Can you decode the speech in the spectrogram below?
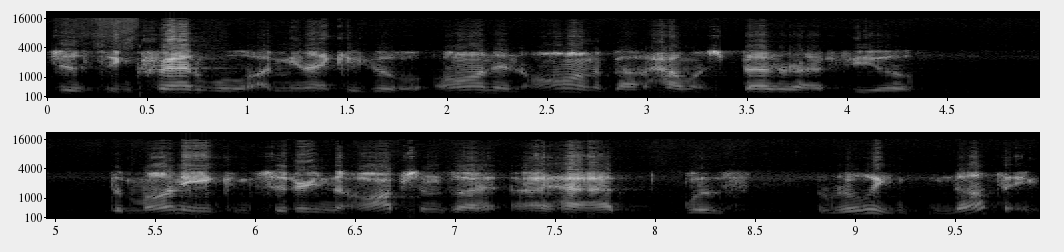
just incredible. I mean, I could go on and on about how much better I feel. The money, considering the options I, I had, was really nothing.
